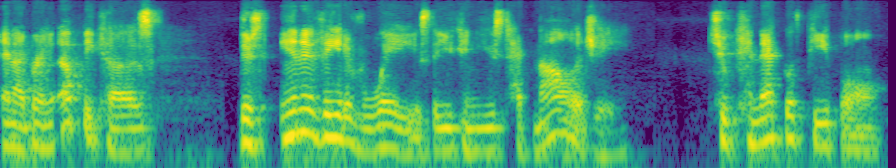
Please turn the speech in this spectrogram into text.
And I bring it up because there's innovative ways that you can use technology to connect with people,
